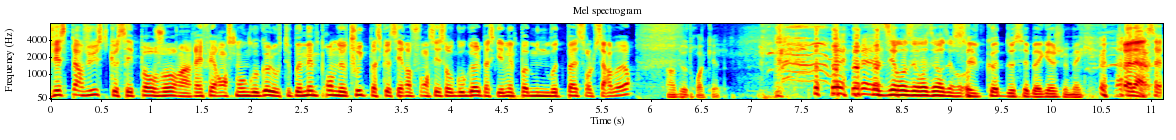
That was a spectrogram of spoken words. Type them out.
J'espère juste que c'est pas genre un référencement Google où tu peux même prendre le truc parce que c'est référencé sur Google parce qu'il n'y a même pas mis de mot de passe sur le serveur. 1, 2, 3, 4. 0000. C'est le code de ses bagages, le mec. Voilà, ça-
